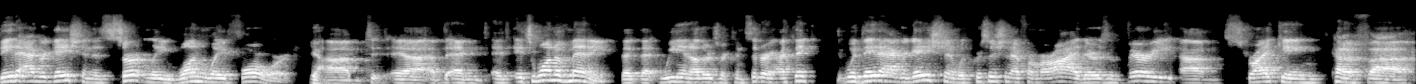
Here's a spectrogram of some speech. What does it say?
data aggregation is certainly one way forward. Yeah. Um, to, uh, and it's one of many that, that we and others are considering. I think with data aggregation, with precision fMRI, there's a very um, striking kind of uh,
